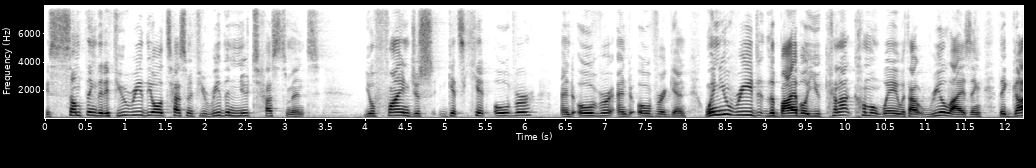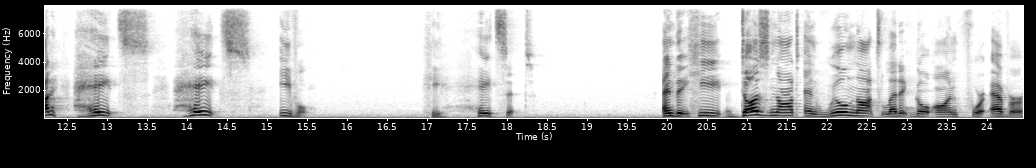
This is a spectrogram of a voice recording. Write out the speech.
is something that if you read the Old Testament, if you read the New Testament, you'll find just gets hit over and over and over again. When you read the Bible, you cannot come away without realizing that God hates, hates evil. He hates it and that he does not and will not let it go on forever,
